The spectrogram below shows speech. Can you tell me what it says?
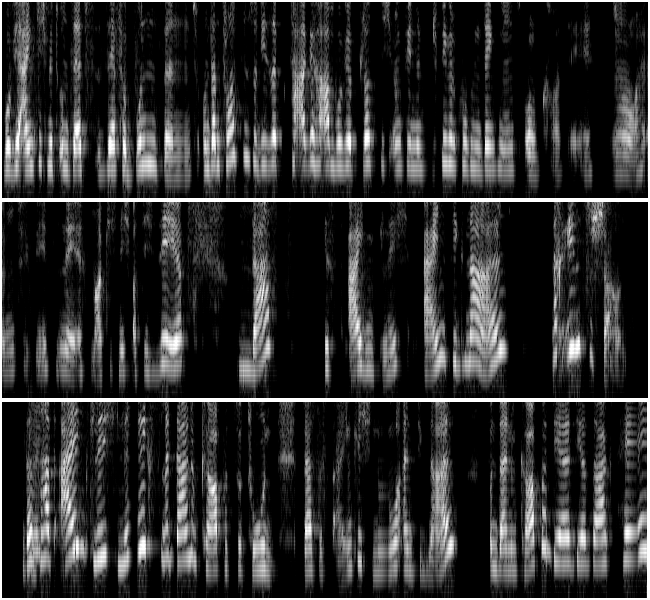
wo wir eigentlich mit uns selbst sehr verbunden sind und dann trotzdem so diese Tage haben, wo wir plötzlich irgendwie in den Spiegel gucken und denken uns, oh Gott, ey, oh, irgendwie, nee, mag ich nicht, was ich sehe. Mhm. Das ist eigentlich ein Signal, nach innen zu schauen. Das hat eigentlich nichts mit deinem Körper zu tun. Das ist eigentlich nur ein Signal von deinem Körper, der dir sagt, hey,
